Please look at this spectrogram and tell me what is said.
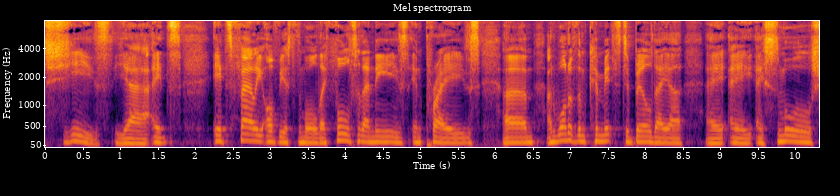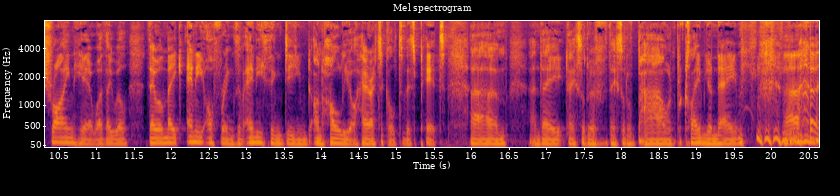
Jeez, yeah, it's it's fairly obvious to them all. They fall to their knees in praise, um, and one of them commits to build a, uh, a a a small shrine here where they will they will make any offerings of anything deemed unholy or heretical to this pit, um, and they they sort of they sort of bow and proclaim your name, uh,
